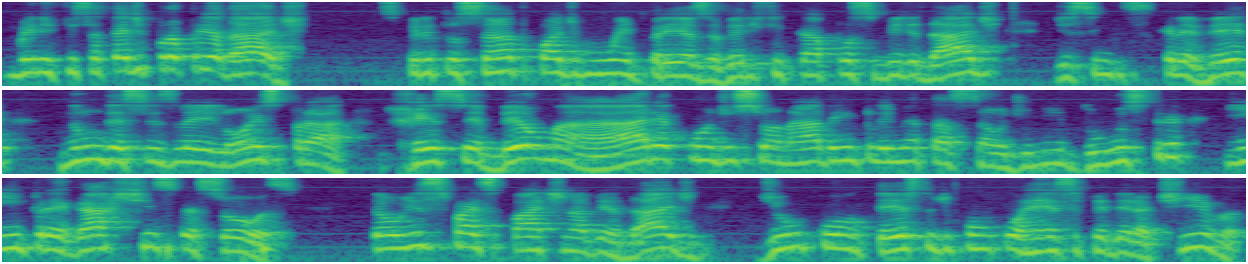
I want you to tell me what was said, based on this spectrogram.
benefício até de propriedade. Espírito Santo pode uma empresa verificar a possibilidade de se inscrever num desses leilões para receber uma área condicionada à implementação de uma indústria e empregar X pessoas. Então, isso faz parte, na verdade, de um contexto de concorrência federativa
